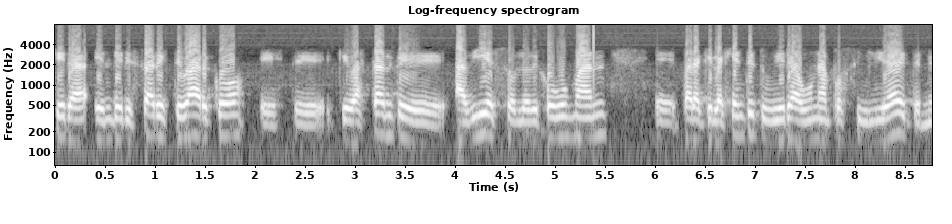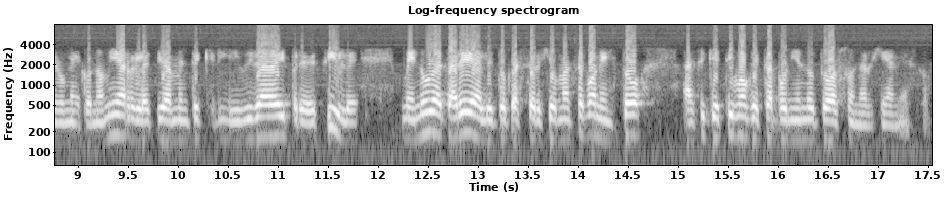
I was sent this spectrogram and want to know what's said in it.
que era enderezar este barco, este, que bastante avieso lo dejó Guzmán, eh, para que la gente tuviera una posibilidad de tener una economía relativamente equilibrada y predecible. Menuda tarea le toca a Sergio Massa con esto, así que estimo que está poniendo toda su energía en eso.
